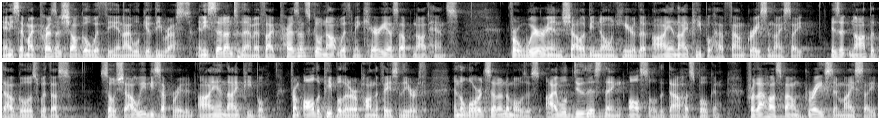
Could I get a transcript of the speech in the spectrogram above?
And he said, My presence shall go with thee, and I will give thee rest. And he said unto them, If thy presence go not with me, carry us up not hence. For wherein shall it be known here that I and thy people have found grace in thy sight? Is it not that thou goest with us? So shall we be separated, I and thy people, from all the people that are upon the face of the earth. And the Lord said unto Moses, I will do this thing also that thou hast spoken for thou hast found grace in my sight,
